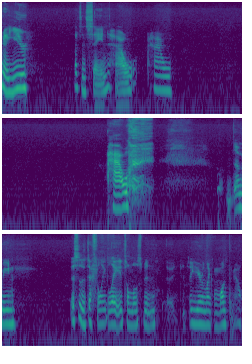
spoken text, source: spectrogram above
been a year. That's insane. How how how I mean, this is definitely late. It's almost been a year and like a month now.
